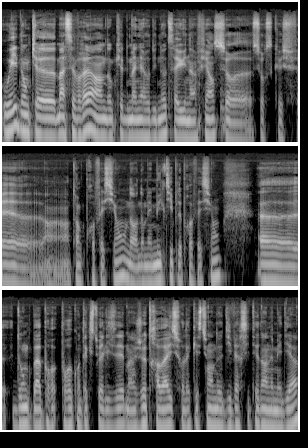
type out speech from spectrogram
Oui, donc euh, bah, c'est vrai. Hein, donc de manière ou d'une autre, ça a eu une influence sur sur ce que je fais en, tant que profession, dans, mes multiples professions. donc, bah, pour, pour, recontextualiser, bah, je travaille sur la question de diversité dans les médias.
